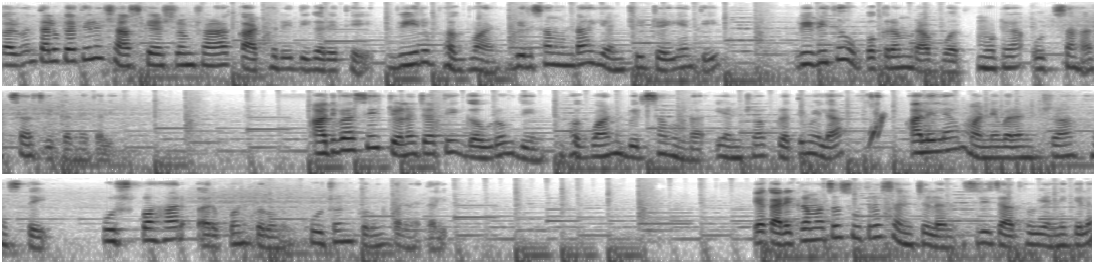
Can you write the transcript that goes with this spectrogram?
कळवण तालुक्यातील शासकीय आश्रमशाळा काठरी दिगर येथे वीर भगवान बिरसा मुंडा यांची जयंती विविध उपक्रम राबवत मोठ्या उत्साहात साजरी करण्यात आली. आदिवासी जनजाती गौरव दिन भगवान बिरसा मुंडा यांच्या प्रतिमेला आलेल्या मान्यवरांच्या हस्ते पुष्पहार अर्पण करून पूजन करून करण्यात आले. या कार्यक्रमाचं सूत्रसंचलन श्री जाधव यांनी केलं.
